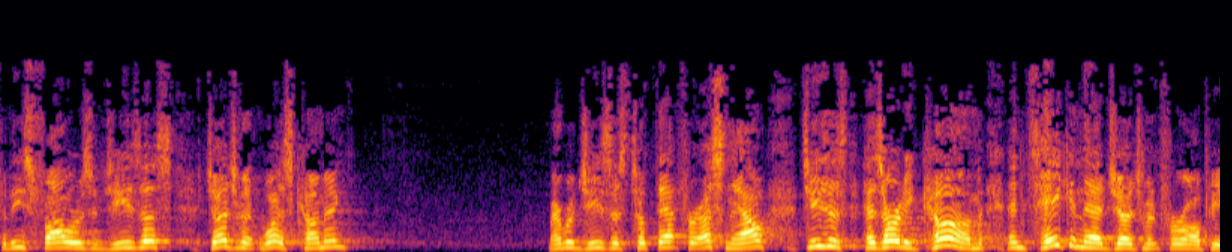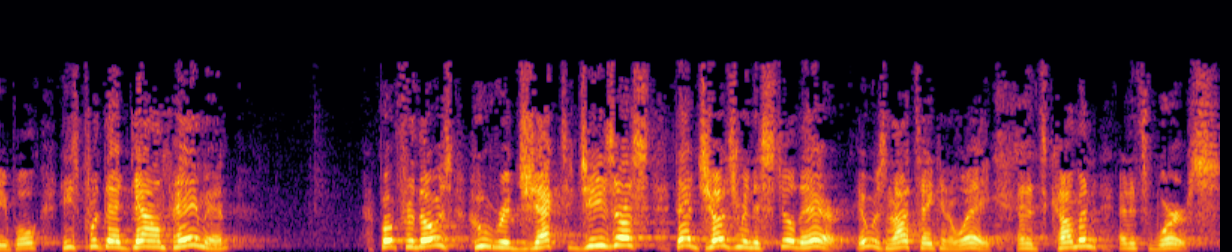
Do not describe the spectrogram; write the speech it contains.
for these followers of Jesus, judgment was coming. Remember, Jesus took that for us now. Jesus has already come and taken that judgment for all people. He's put that down payment. But for those who reject Jesus, that judgment is still there. It was not taken away. And it's coming and it's worse.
